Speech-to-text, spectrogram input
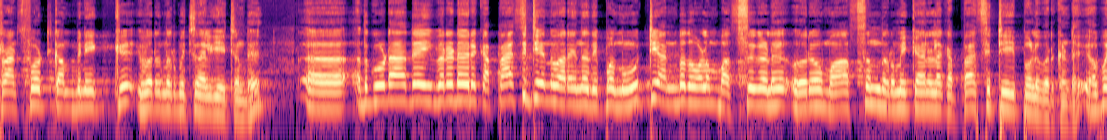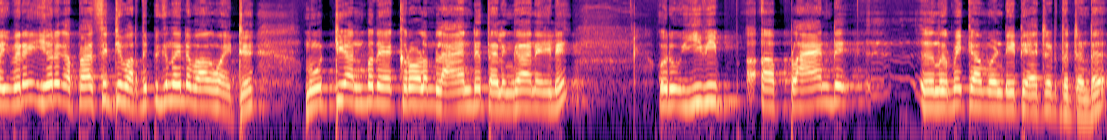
ട്രാൻസ്പോർട്ട് കമ്പനിക്ക് ഇവർ നിർമ്മിച്ച് നൽകിയിട്ടുണ്ട്. അതുകൂടാതെ ഇവരുടെ ഒരു കപ്പാസിറ്റി എന്ന് പറയുന്നത് ഇപ്പോൾ നൂറ്റി അൻപതോളം ബസ്സുകൾ ഓരോ മാസം നിർമ്മിക്കാനുള്ള കപ്പാസിറ്റി ഇപ്പോൾ ഇവർക്കുണ്ട്. അപ്പോൾ ഇവർ ഈ ഒരു കപ്പാസിറ്റി വർദ്ധിപ്പിക്കുന്നതിന്റെ ഭാഗമായിട്ട് നൂറ്റി അൻപത് ഏക്കറോളം ലാൻഡ് തെലങ്കാനയിൽ ഒരു ഇ വി പ്ലാന്റ് നിർമ്മിക്കാൻ വേണ്ടിയിട്ട് ഏറ്റെടുത്തിട്ടുണ്ട്.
